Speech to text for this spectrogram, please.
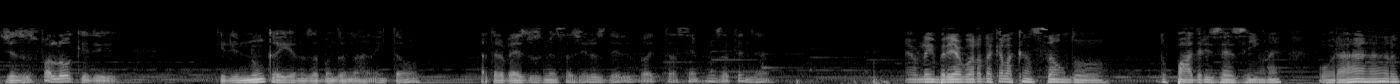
Jesus falou que ele, que ele nunca ia nos abandonar. Né? Então, através dos mensageiros dele, vai estar sempre nos atendendo. Eu lembrei agora daquela canção do, do Padre Zezinho, né? Orar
